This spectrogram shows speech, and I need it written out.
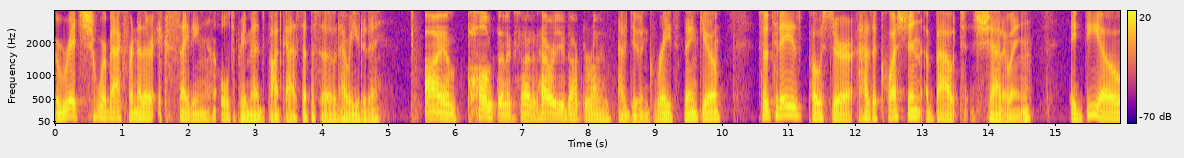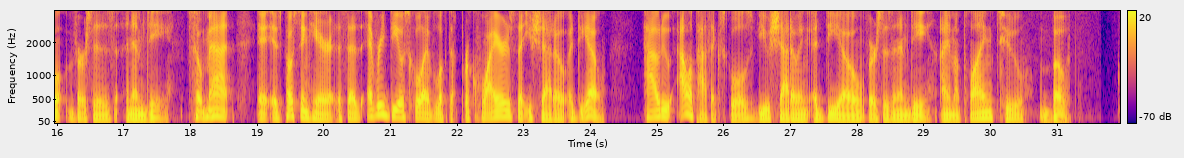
Rich, we're back for another exciting Old Pre-Meds podcast episode. How are you today? I am pumped and excited. How are you, Dr. Ryan? I'm doing great. Thank you. So today's poster has a question about shadowing a DO versus an MD. So Matt is posting here that says every DO school I've looked up requires that you shadow a DO. How do allopathic schools view shadowing a DO versus an MD? I am applying to both.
